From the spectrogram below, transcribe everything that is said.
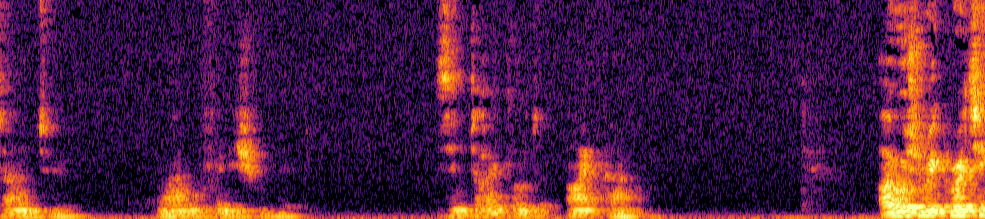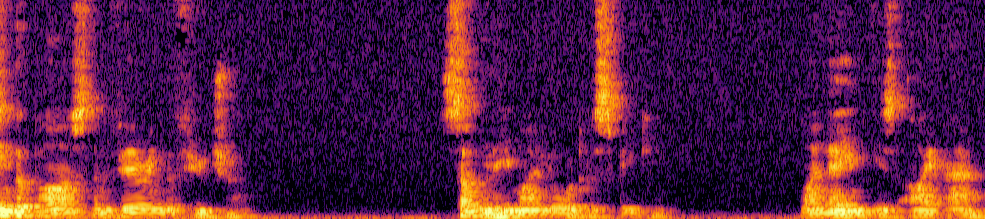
turn to, and I will finish with it. It's entitled, I Am. I was regretting the past and fearing the future. Suddenly, my Lord was speaking. My name is I Am.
